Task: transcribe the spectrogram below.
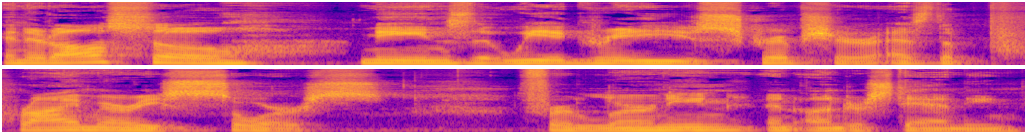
And it also means that we agree to use Scripture as the primary source for learning and understanding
